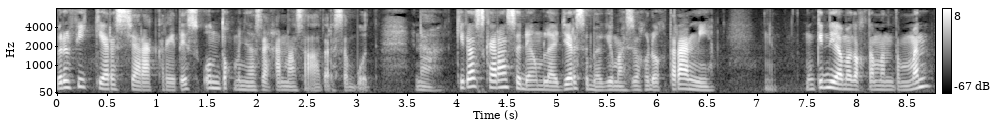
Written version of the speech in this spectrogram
berpikir secara kritis untuk menyelesaikan masalah tersebut. Nah, kita sekarang sedang belajar sebagai mahasiswa kedokteran nih. Mungkin di otak teman-teman,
